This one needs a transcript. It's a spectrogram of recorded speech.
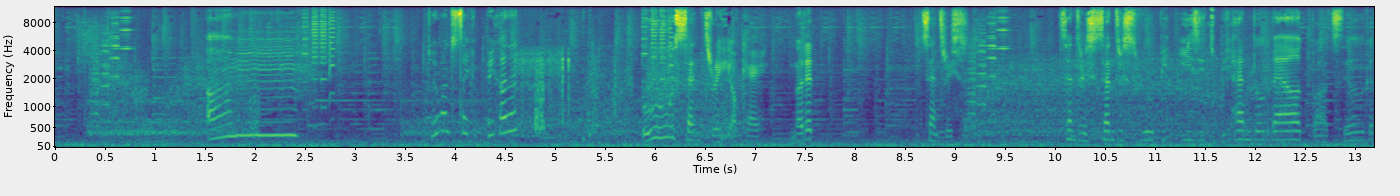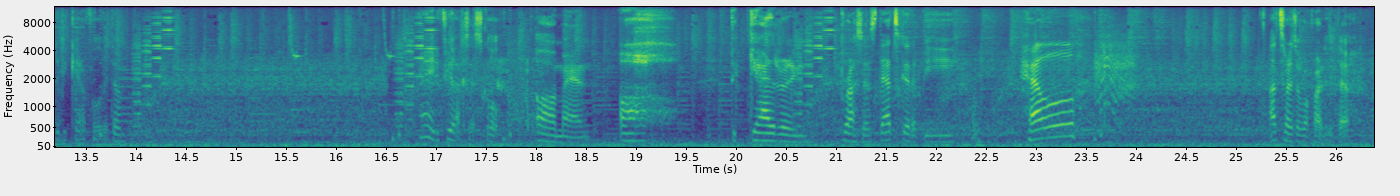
Um... Do I want to take a pic at it? Ooh, sentry. Okay. Noted. Sentries. Sentries, sentries will be easy to be handled out, but still gotta be careful with them. Hey, the fuel access goal. Oh man. Oh, the gathering process. That's gonna be hell. I'll try to work on it though.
